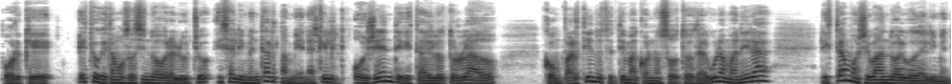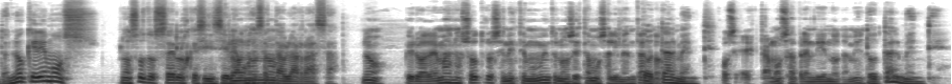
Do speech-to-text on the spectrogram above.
Porque esto que estamos haciendo ahora, Lucho, es alimentar también a aquel oyente que está del otro lado compartiendo este tema con nosotros. De alguna manera le estamos llevando algo de alimento. No queremos nosotros ser los que sinceramos esa tabla rasa. No, pero además nosotros en este momento nos estamos alimentando. Totalmente. O sea, estamos aprendiendo también. Totalmente.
